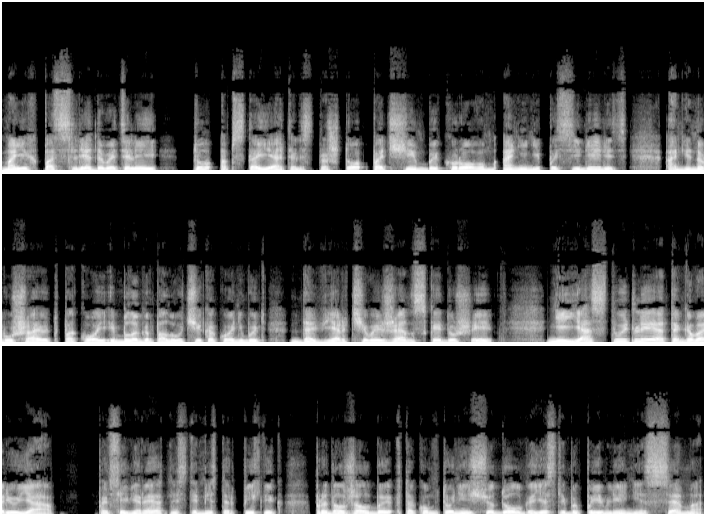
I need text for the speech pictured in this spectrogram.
моих последователей то обстоятельство, что под чьим бы кровом они не поселились, они нарушают покой и благополучие какой-нибудь доверчивой женской души. Не яствует ли это, говорю я? По всей вероятности, мистер Пиквик продолжал бы в таком тоне еще долго, если бы появление Сэма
